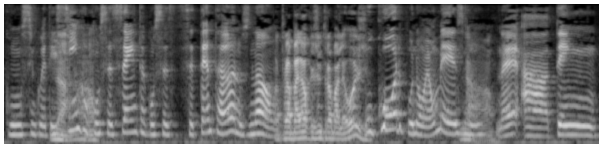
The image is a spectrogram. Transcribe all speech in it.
com 55, Não. com 60, com se- 70 anos? Não. Pra trabalhar o que a gente trabalha hoje? O corpo não é o mesmo, Não. né? Ah, tem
